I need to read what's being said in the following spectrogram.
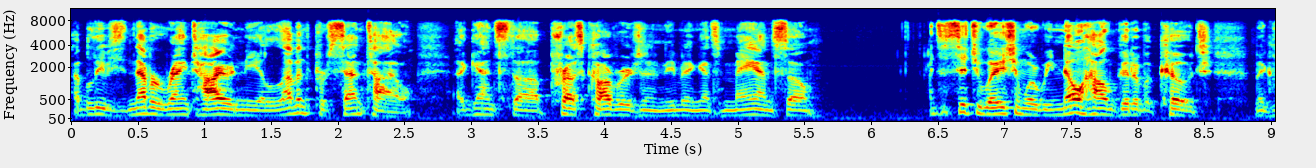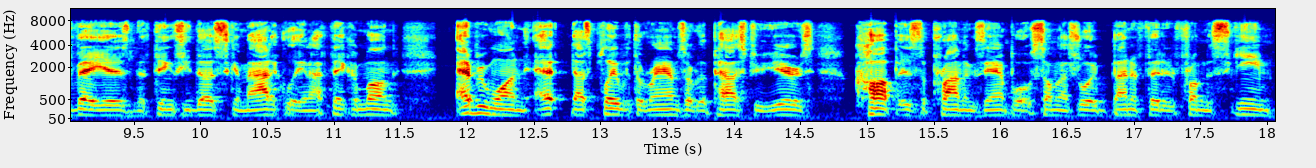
I believe he's never ranked higher than the 11th percentile against uh, press coverage and even against man. So it's a situation where we know how good of a coach McVay is and the things he does schematically. And I think among everyone that's played with the Rams over the past few years, Kupp is the prime example of someone that's really benefited from the scheme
